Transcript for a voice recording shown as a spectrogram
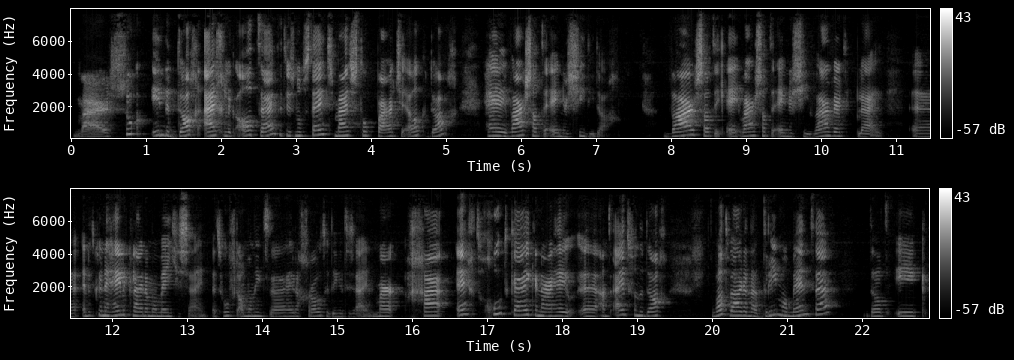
maar zoek in de dag eigenlijk altijd, het is nog steeds mijn stokpaardje elke dag, hé, hey, waar zat de energie die dag? Waar zat, ik, e-, waar zat de energie? Waar werd ik blij? Uh, en het kunnen hele kleine momentjes zijn. Het hoeft allemaal niet uh, hele grote dingen te zijn. Maar ga echt goed kijken naar hey, uh, aan het eind van de dag. Wat waren nou drie momenten dat ik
